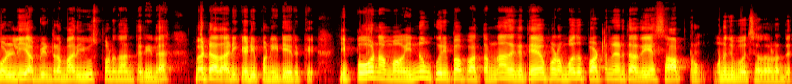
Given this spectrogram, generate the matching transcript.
கொல்லி அப்படின்ற மாதிரி யூஸ் பண்ணதான்னு தெரியல. பட் அது அடிக்கடி பண்ணிக்கிட்டே இருக்கு. இப்போது நம்ம இன்னும் குறிப்பாக பார்த்தோம்னா அதுக்கு தேவைப்படும் போது பட்டன் எடுத்து அதையே சாப்பிட்ரும் முடிஞ்சு போச்சு அதோடது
